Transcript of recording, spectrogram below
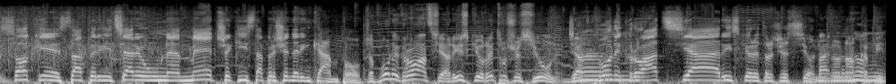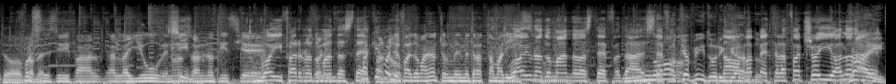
so che sta per iniziare un match. Chi sta per scendere in campo? Giappone-Croazia, rischio retrocessione. Giappone-Croazia, rischio retrocessione. Ma non, ho non- capito. Forse vabbè. si rifà al- alla Juve, non Sì. so, le notizie. Vuoi fare una domanda a Ma che Stefano? voglio fare domanda? Tanto mi tratta malissimo. Vuoi una domanda da, Stef- da Non Stefano? ho capito, No, Riccardo. vabbè, te la faccio io. Allora, Vai.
